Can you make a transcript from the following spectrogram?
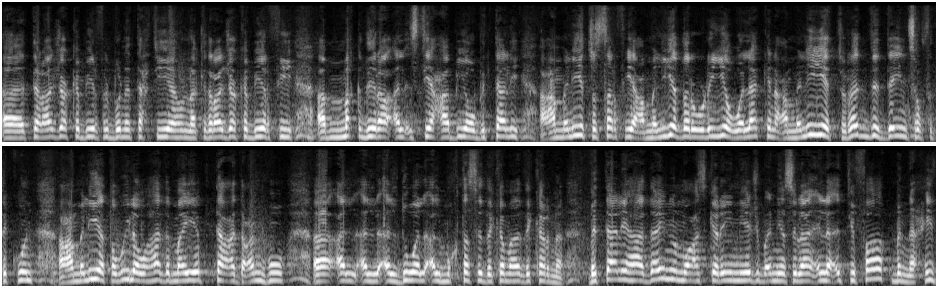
آه، تراجع كبير في البنى التحتية، هناك تراجع كبير في المقدره الاستيعابية وبالتالي عملية الصرف هي عملية ضرورية ولكن عملية رد الدين سوف تكون عملية طويلة وهذا ما يبتعد عنه آه، الدول المقتصدة كما ذكرنا، بالتالي هذين المعسكرين يجب أن يصلان إلى اتفاق من ناحية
